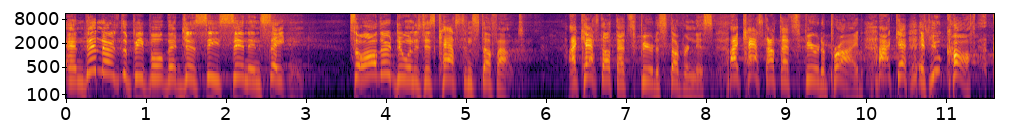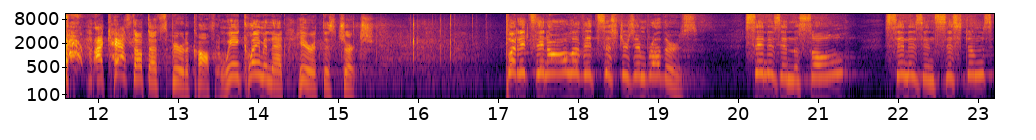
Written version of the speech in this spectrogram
And then there's the people that just see sin in Satan. So all they're doing is just casting stuff out. I cast out that spirit of stubbornness. I cast out that spirit of pride. I can, if you cough, I cast out that spirit of coughing. We ain't claiming that here at this church. But it's in all of it, sisters and brothers. Sin is in the soul, sin is in systems,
